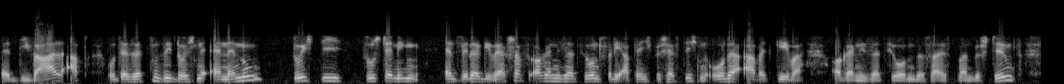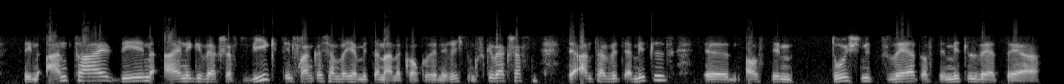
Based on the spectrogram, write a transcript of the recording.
äh, die Wahl ab und ersetzen sie durch eine Ernennung durch die zuständigen entweder Gewerkschaftsorganisationen für die abhängig Beschäftigten oder Arbeitgeberorganisationen. Das heißt, man bestimmt, den Anteil, den eine Gewerkschaft wiegt. In Frankreich haben wir ja miteinander konkurrierende Richtungsgewerkschaften. Der Anteil wird ermittelt äh, aus dem Durchschnittswert, aus dem Mittelwert der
